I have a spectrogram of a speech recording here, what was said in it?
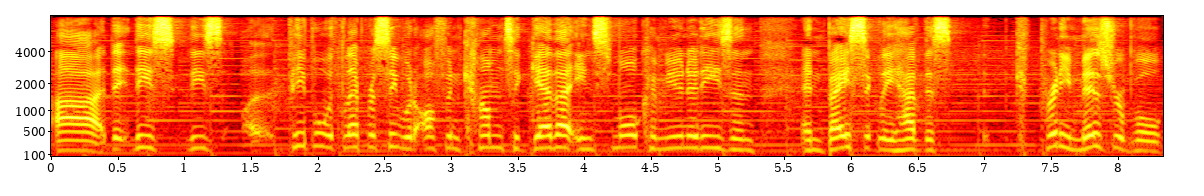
Uh, th- these these uh, people with leprosy would often come together in small communities and and basically have this pretty miserable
